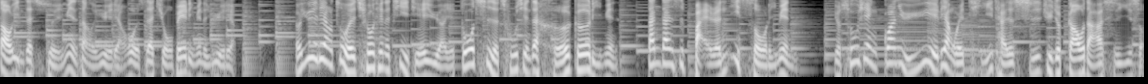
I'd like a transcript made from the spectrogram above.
倒映在水面上的月亮，或者是在酒杯里面的月亮。而月亮作为秋天的季节语啊，也多次的出现在和歌里面。单单是百人一首里面，有出现关于月亮为题材的诗句就高达十一首。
